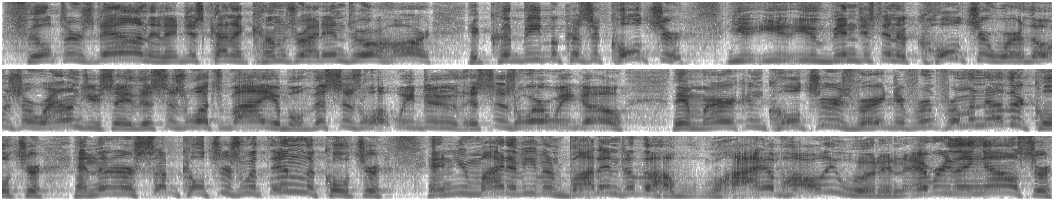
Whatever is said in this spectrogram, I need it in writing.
filters down and it just kind of comes right into our heart. It could be because of culture. You, you, you've been just in a culture where those around you say, This is what's valuable, this is what we do, this is where we go. The American culture is very different from another culture, and there are subcultures within the culture. And you might have even bought into the lie of Hollywood and everything else, or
